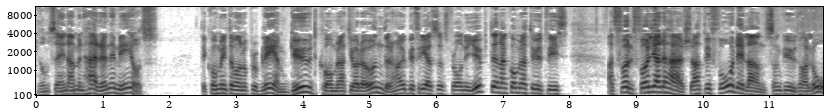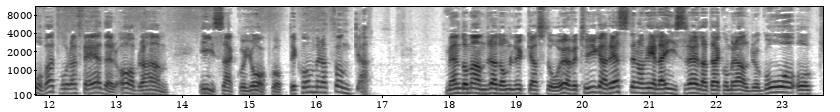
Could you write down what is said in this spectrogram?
De säger, nej men Herren är med oss. Det kommer inte vara något problem. Gud kommer att göra under. Han har ju befriat oss från Egypten. Han kommer naturligtvis att fullfölja det här så att vi får det land som Gud har lovat våra fäder, Abraham, Isak och Jakob. Det kommer att funka. Men de andra, de lyckas då övertyga resten av hela Israel att det här kommer aldrig att gå och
